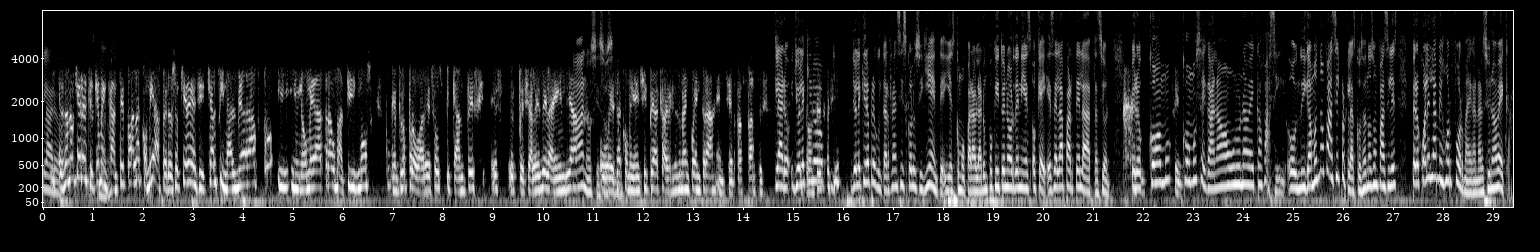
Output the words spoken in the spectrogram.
Claro. Eso no quiere decir que me encante toda la comida, pero eso quiere decir que al final me adapto y, y no me da traumatismos. Por ejemplo, probar esos picantes es- especiales de la India Ah, no, sí, eso o sí. esa comida insípida que a veces uno encuentra en ciertas partes. Claro, yo le quiero Entonces, yo le quiero preguntar Francisco lo siguiente y es como para hablar un poquito en orden y es, ok, esa es la parte de la adaptación, pero cómo Sí. cómo se gana uno una beca fácil o digamos no fácil porque las cosas no son fáciles, pero cuál es la mejor forma de ganarse una beca?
